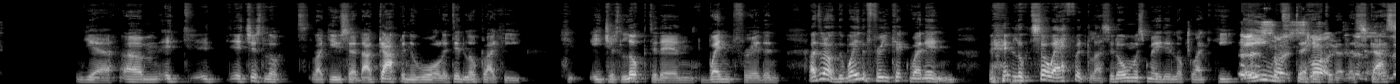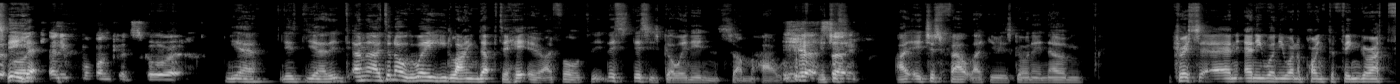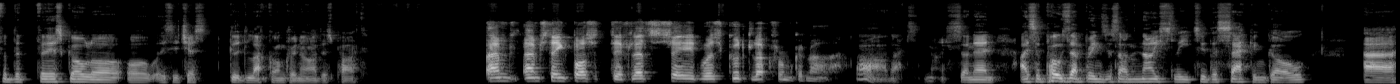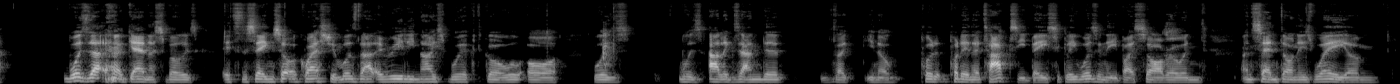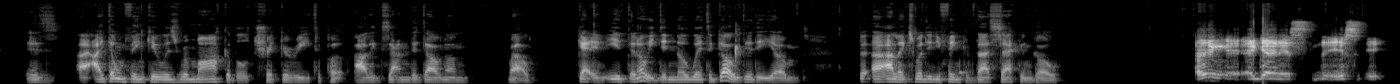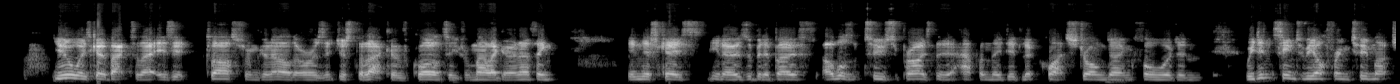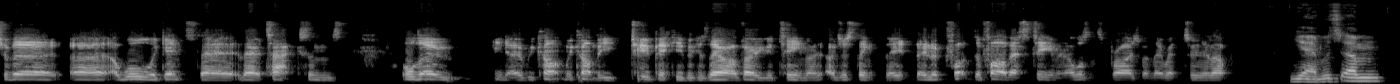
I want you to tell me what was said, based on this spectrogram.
Yeah, um, it, it it just looked like you said that gap in the wall. It did look like he, he he just looked at it and went for it, and I don't know the way the free kick went in. It looked so effortless. It almost made it look like he It aimed so to slow, hit it at the didn't it? It Scassi. like anyone could score it. Yeah, it, yeah, it, and I don't know the way he lined up to hit it. I thought this this is going in somehow. Yeah, It so just- I, it just felt like he was going in. Um, Chris, an, anyone you want to point the finger at for the first goal, or, or is it just good luck on Granada's part? I'm I'm staying positive. Let's say it was good luck from Granada. Ah, that's nice. And then I suppose that brings us on nicely to the second goal. Uh, was that again? I suppose it's the same sort of question. Was that a really nice worked goal, or was was Alexander like you know put put in a taxi basically, wasn't he by Soro and and sent on his way? Um, is I, I don't think it was remarkable trickery to put Alexander down on well getting. You don't know he didn't know where to go, did he? Um, but uh, Alex, what did you think of that second goal? I think again, it's it's it, you always go back to that. Is it class from Granada or is it just the lack of quality from Malaga? And I think in this case, you know, it was a bit of both. I wasn't too surprised that it happened. They did look quite strong going forward, and we didn't seem to be offering too much of a uh, a wall against their their attacks. And although you know we can't we can't be too picky because they are a very good team. I, I just think they they look for the far best team, and I wasn't surprised when they went two 0 up. Yeah, was um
